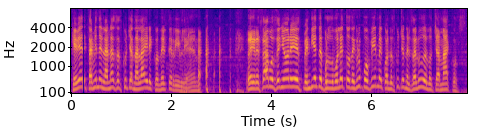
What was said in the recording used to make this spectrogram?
Que también en la NASA escuchan al aire con él terrible. Regresamos, señores. Pendiente por los boletos de Grupo Firme cuando escuchen el saludo de los chamacos.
